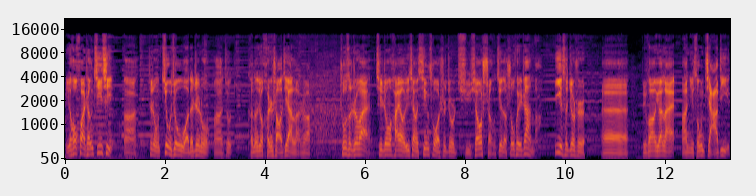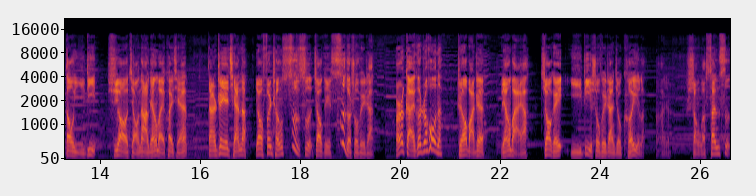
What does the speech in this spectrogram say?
以后换成机器啊，这种救救我的这种啊，就可能就很少见了，是吧？除此之外，其中还有一项新措施，就是取消省界的收费站吧。意思就是，呃，比方原来啊，你从甲地到乙地需要缴纳两百块钱，但是这些钱呢，要分成四次交给四个收费站。而改革之后呢，只要把这两百啊交给乙地收费站就可以了啊，就省了三次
